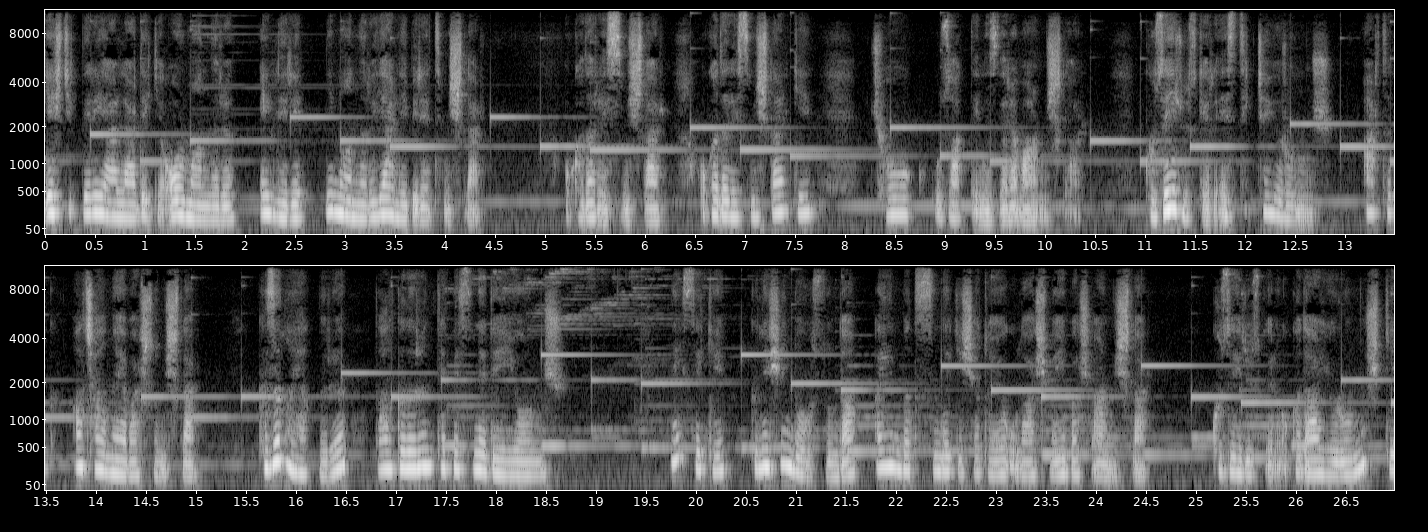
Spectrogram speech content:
geçtikleri yerlerdeki ormanları, evleri, limanları yerle bir etmişler. O kadar esmişler, o kadar esmişler ki çok uzak denizlere varmışlar. Kuzey rüzgarı estikçe yorulmuş. Artık alçalmaya başlamışlar. Kızın ayakları dalgaların tepesine değiyormuş. Neyse ki güneşin doğusunda ayın batısındaki şatoya ulaşmayı başarmışlar. Kuzey rüzgarı o kadar yorulmuş ki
